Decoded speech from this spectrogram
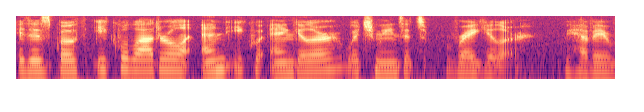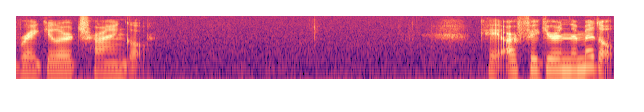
It is both equilateral and equiangular, which means it's regular. We have a regular triangle. Okay, our figure in the middle.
